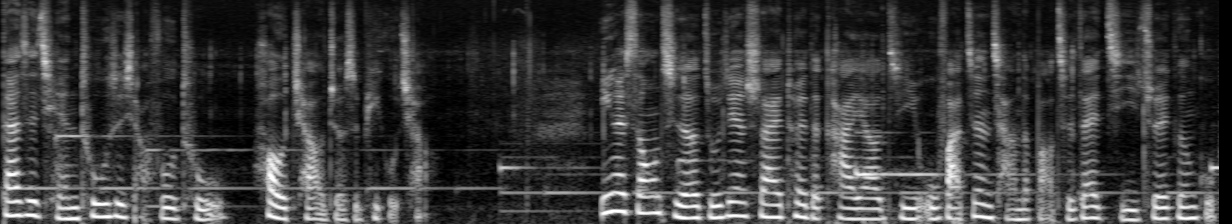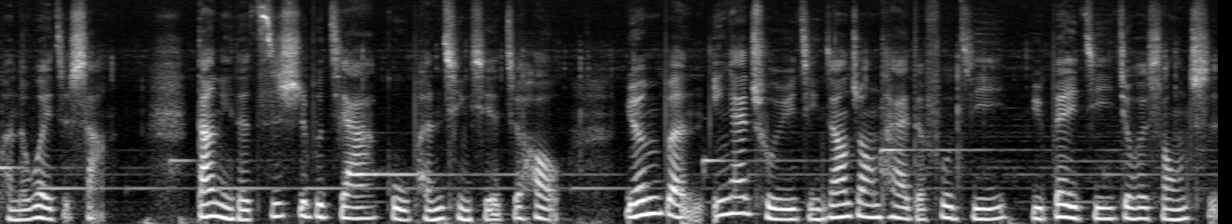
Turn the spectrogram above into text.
但是前凸是小腹凸，后翘就是屁股翘。因为松弛而逐渐衰退的髂腰肌无法正常的保持在脊椎跟骨盆的位置上。当你的姿势不佳，骨盆倾斜之后，原本应该处于紧张状态的腹肌与背肌就会松弛，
